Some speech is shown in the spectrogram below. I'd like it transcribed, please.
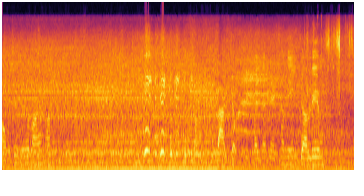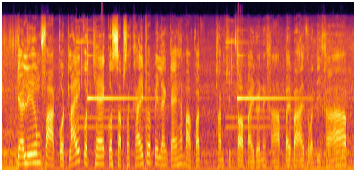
ก็ไปเชื่อเรียบร้อยครับจบคลิปไปจะเพียงเท่านี้อย่าลืม อย่าลืมฝากกดไลค์ กดแชร์ กด Subscribe เพื่อเป็นแรงใจให้บ่าวก็ทำคลิปต่อไปด้วยนะครับ บ๊ายบาย สวัสดีครับ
